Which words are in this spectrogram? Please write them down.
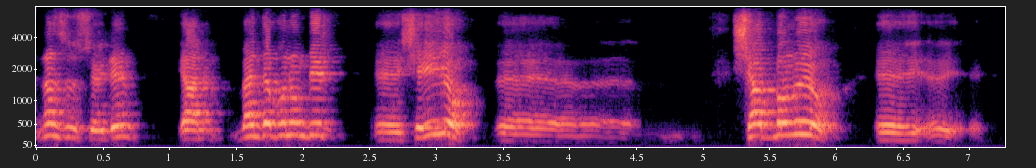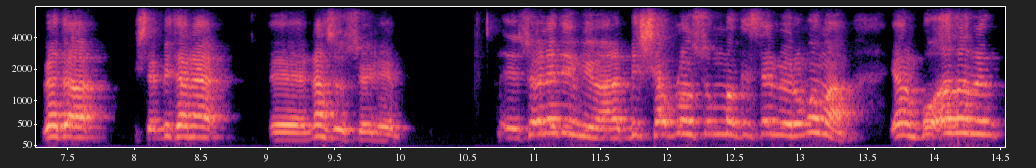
nasıl söyleyeyim? Yani bende bunun bir e, şeyi yok. E, şablonu yok. E, e, ve da işte bir tane e, nasıl söyleyeyim? E, söylediğim gibi yani bir şablon sunmak istemiyorum ama yani bu alanın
